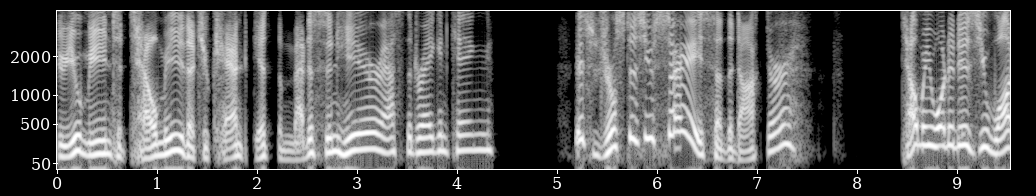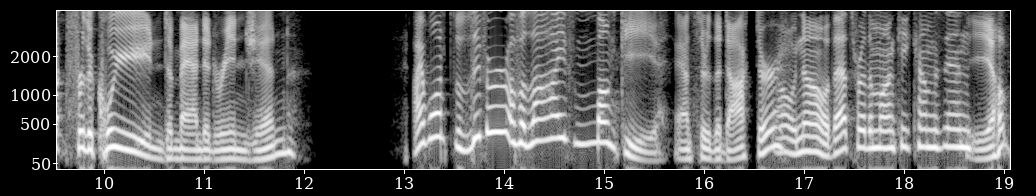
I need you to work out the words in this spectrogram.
Do you mean to tell me that you can't get the medicine here? asked the Dragon King. It's just as you say, said the doctor. Tell me what it is you want for the queen, demanded Rin Jin. I want the liver of a live monkey, answered the doctor. Oh no, that's where the monkey comes in? Yep.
